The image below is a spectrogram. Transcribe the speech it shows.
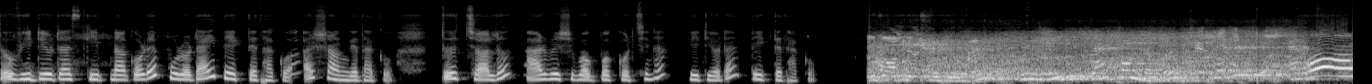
তো ভিডিওটা স্কিপ না করে পুরোটাই দেখতে থাকো আর সঙ্গে থাকো। তো চলো আর বেশি বকবক করছি না ভিডিওটা দেখতে থাকো। ওম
